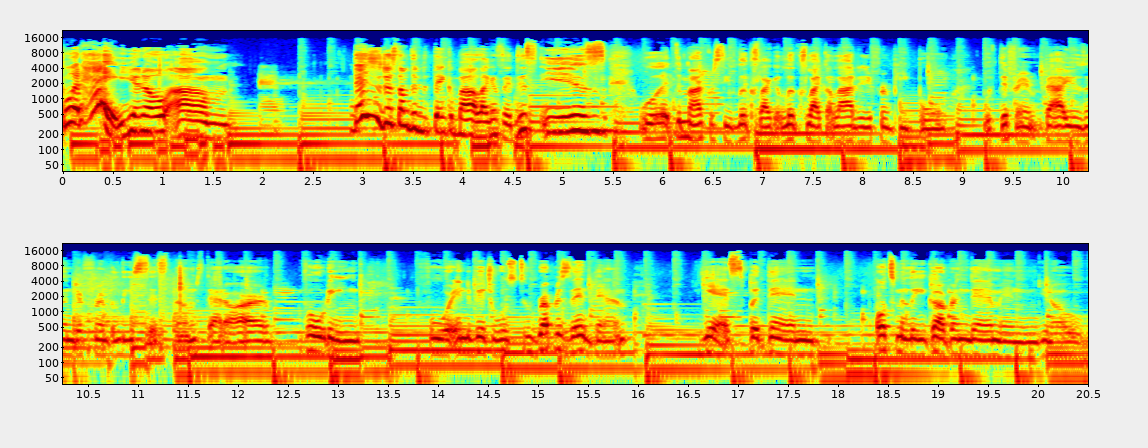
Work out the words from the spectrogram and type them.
but hey, you know, um, this is just something to think about. Like I said, this is what democracy looks like. It looks like a lot of different people with different values and different belief systems that are voting for individuals to represent them. Yes, but then ultimately govern them and, you know,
